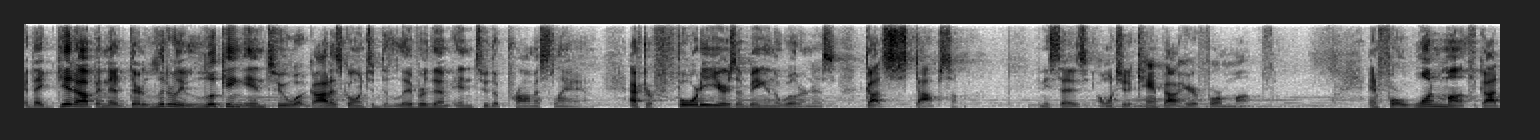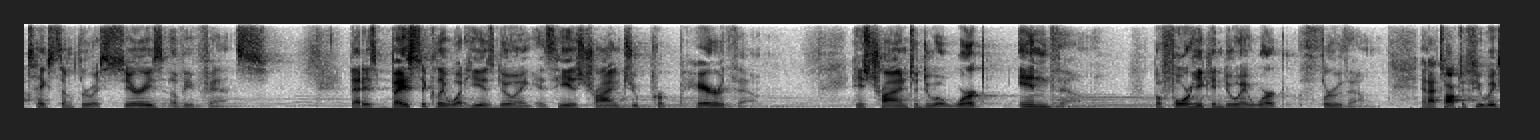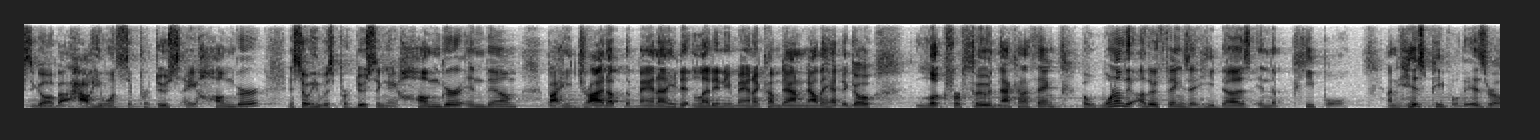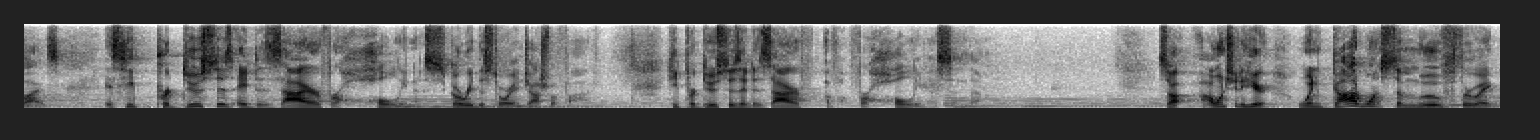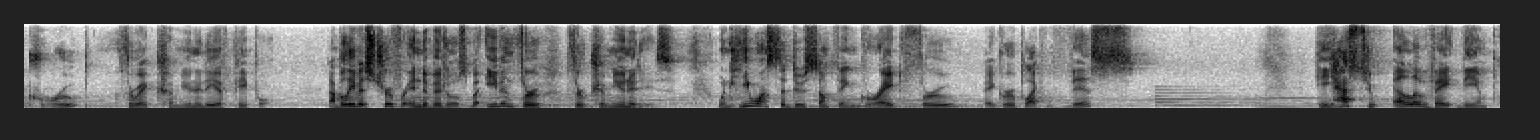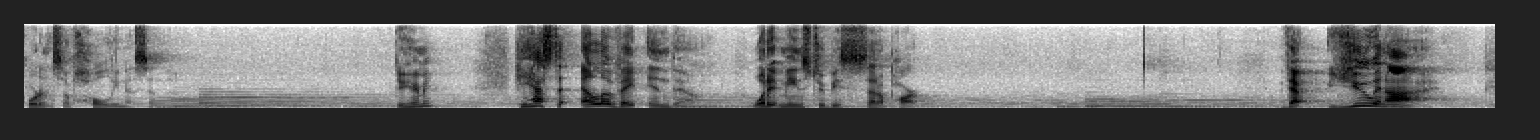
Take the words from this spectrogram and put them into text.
and they get up and they're, they're literally looking into what God is going to deliver them into the promised land. After 40 years of being in the wilderness, God stops them. And He says, I want you to camp out here for a month. And for one month, God takes them through a series of events. That is basically what He is doing is He is trying to prepare them. He's trying to do a work in them before He can do a work through them. And I talked a few weeks ago about how he wants to produce a hunger. And so he was producing a hunger in them by he dried up the manna. He didn't let any manna come down. And now they had to go look for food and that kind of thing. But one of the other things that he does in the people, on his people, the Israelites, is he produces a desire for holiness. Go read the story in Joshua 5. He produces a desire of, for holiness in them. So I want you to hear when God wants to move through a group, through a community of people, I believe it's true for individuals, but even through, through communities, when He wants to do something great through a group like this, He has to elevate the importance of holiness in them. Do you hear me? He has to elevate in them what it means to be set apart. that you and I,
